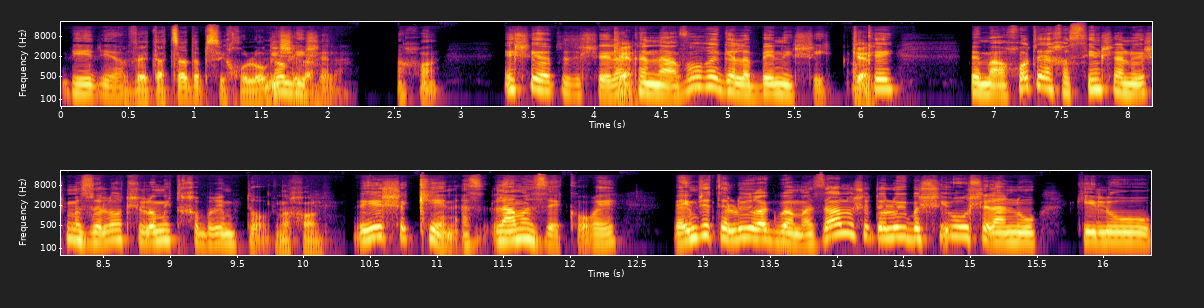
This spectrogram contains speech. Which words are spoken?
בדיוק. ואת הצד הפסיכולוגי לוגי שלה. שלה. נכון. יש לי עוד איזו שאלה כן. כאן, נעבור רגע לבין אישי, כן. אוקיי? במערכות היחסים שלנו יש מזלות שלא מתחברים טוב, נכון. ויש שכן, אז למה זה קורה? והאם זה תלוי רק במזל, או שתלוי בשיעור שלנו, כאילו,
